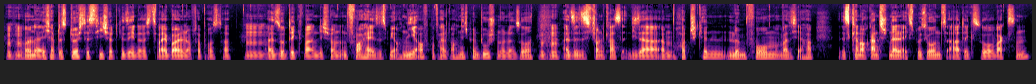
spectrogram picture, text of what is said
mhm. und ich habe das durch das T-Shirt gesehen, dass ich zwei Beulen auf der Brust habe. Mhm. Also so dick waren die schon. Und vorher ist es mir auch nie aufgefallen, auch nicht beim Duschen oder so. Mhm. Also es ist schon krass, dieser ähm, Hodgkin-Lymphom, was ich hier habe, es kann auch ganz schnell explosionsartig so wachsen.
